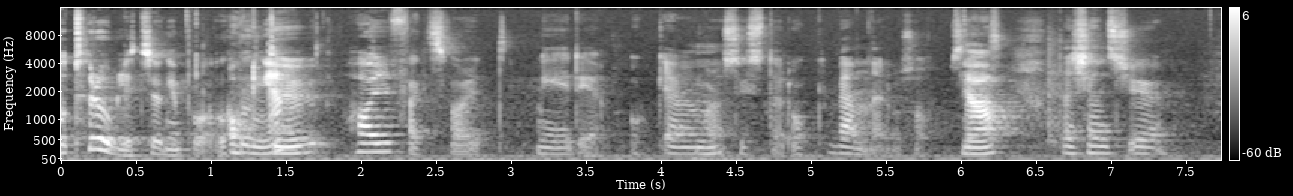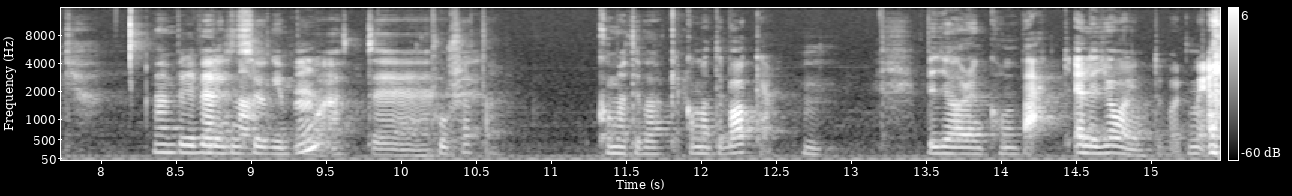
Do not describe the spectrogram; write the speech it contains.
otroligt sugen på att Och sjunga. du har ju faktiskt varit med i det. Och även våra syster och vänner och så. så Ja. Den känns ju... Man blir väldigt Gärna. sugen på Mm. att eh, Fortsätta. komma tillbaka. Komma tillbaka. Vi gör en comeback. Eller jag har inte varit med.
